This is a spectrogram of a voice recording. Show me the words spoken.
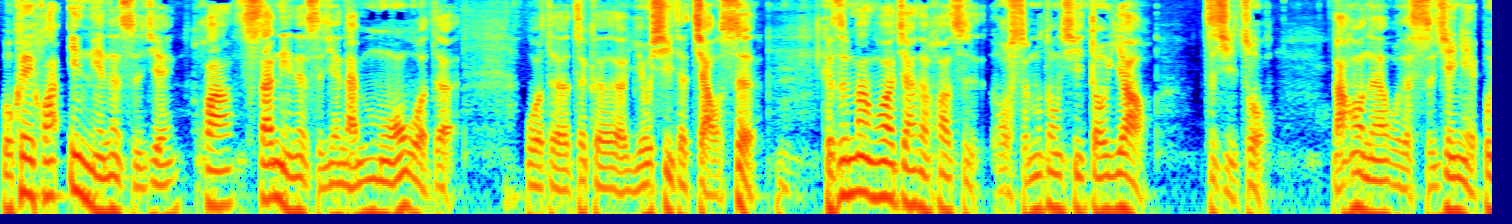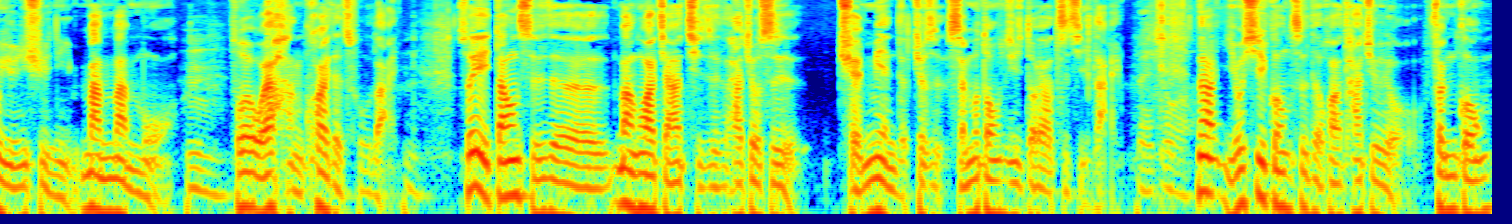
我可以花一年的时间，花三年的时间来磨我的我的这个游戏的角色。嗯，可是漫画家的话，是我什么东西都要自己做。然后呢，我的时间也不允许你慢慢磨，嗯，所以我要很快的出来，嗯，所以当时的漫画家其实他就是全面的，就是什么东西都要自己来，没错。那游戏公司的话，它就有分工，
